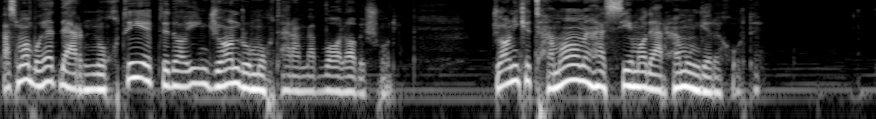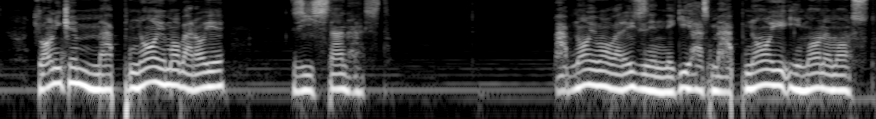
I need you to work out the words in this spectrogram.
پس ما باید در نقطه ابتدایی این جان رو محترم و والا بشمریم. جانی که تمام هستی ما در همون گره خورده. جانی که مبنای ما برای زیستن هست. مبنای ما برای زندگی هست. مبنای ایمان ماست.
